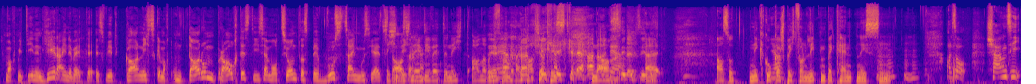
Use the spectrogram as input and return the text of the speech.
Ich mache mit Ihnen hier eine Wette. Es wird gar nichts gemacht. Und darum braucht es diese Emotion. Das Bewusstsein muss jetzt ich, da sein. Ich nehme die Wette nicht an, aber ich frage bei Katja Christ nach. Äh, also Nick Gucker ja. spricht von Lippenbekenntnissen. Mhm, mh. Also schauen Sie,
